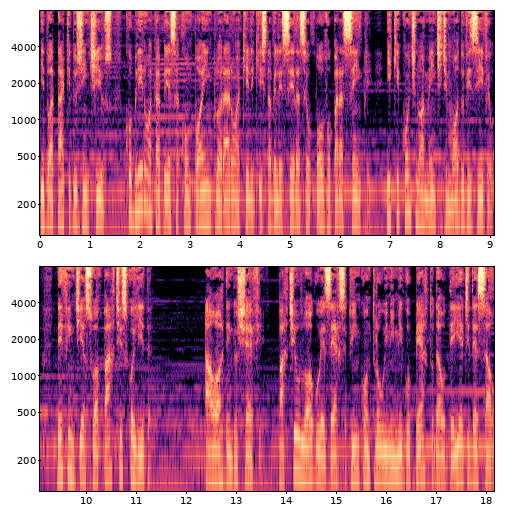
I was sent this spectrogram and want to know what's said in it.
e do ataque dos gentios, cobriram a cabeça com pó e imploraram aquele que estabelecera seu povo para sempre, e que continuamente de modo visível, defendia sua parte escolhida. A ordem do chefe, partiu logo o exército e encontrou o inimigo perto da aldeia de Dessal.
